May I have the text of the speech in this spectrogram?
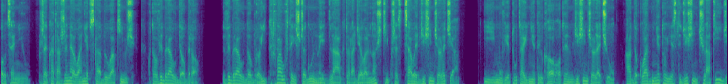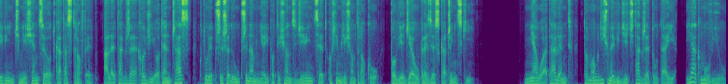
Ocenił, że Katarzyna Łaniewska była kimś, kto wybrał dobro. Wybrał dobro i trwał w tej szczególnej dla aktora działalności przez całe dziesięciolecia. I mówię tutaj nie tylko o tym dziesięcioleciu, a dokładnie to jest 10 lat i 9 miesięcy od katastrofy, ale także chodzi o ten czas, który przyszedł przynajmniej po 1980 roku, powiedział prezes Kaczyński. Miała talent, to mogliśmy widzieć także tutaj, jak mówił,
